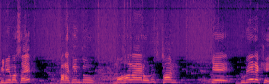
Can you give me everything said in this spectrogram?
বিডিএমও সাহেব, তারা কিন্তু মহালয়ার অনুষ্ঠানকে দূরে রেখে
